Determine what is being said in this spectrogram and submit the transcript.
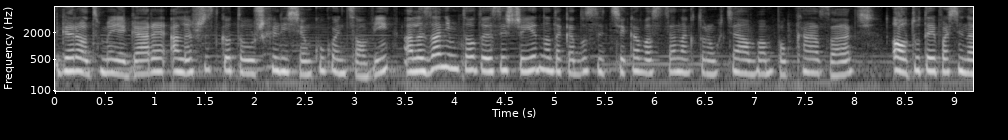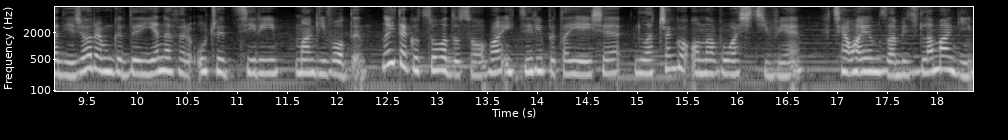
Geralt myje gary, ale wszystko to już chyli się ku końcowi. Ale zanim to, to jest jeszcze jedna taka dosyć ciekawa scena, którą chciałam wam pokazać. O, tutaj właśnie nad jeziorem, gdy Yennefer uczy Ciri magii wody. No i tak od słowa do słowa i Ciri pyta jej się, dlaczego ona właściwie chciała ją zabić dla magii.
